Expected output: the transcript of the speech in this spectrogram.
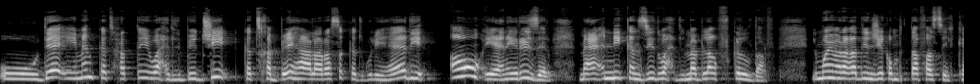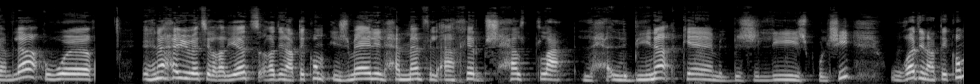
ودائما كتحطي واحد ال budget كتخبعيها على راسك كتقولي هذه en يعني réserve. مع أني كنزيد واحد المبلغ في كل ظرف. المهم راه غادي نجيكم بالتفاصيل كاملة و هنا حبيباتي الغاليات غادي نعطيكم إجمالي الحمام في الأخير بشحال طلع البناء كامل بالجليج بكل شيء وغادي نعطيكم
